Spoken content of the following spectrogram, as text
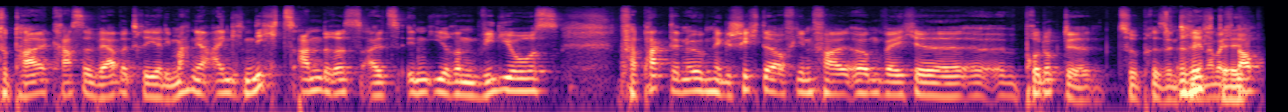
total krasse Werbeträger. Die machen ja eigentlich nichts anderes, als in ihren Videos verpackt in irgendeine Geschichte auf jeden Fall irgendwelche äh, Produkte zu präsentieren. Richtig. Aber ich glaube,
